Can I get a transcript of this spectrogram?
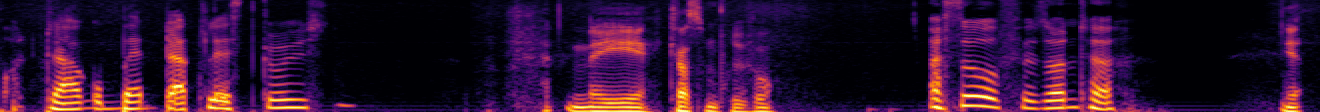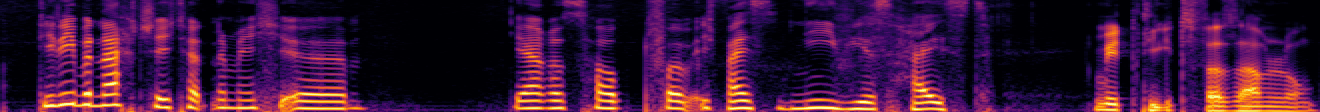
Dagobert Duck lässt grüßen. Nee, Kassenprüfung. Ach so, für Sonntag. Ja. Die liebe Nachtschicht hat nämlich äh, Jahreshaupt... Ich weiß nie, wie es heißt. Mitgliedsversammlung,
